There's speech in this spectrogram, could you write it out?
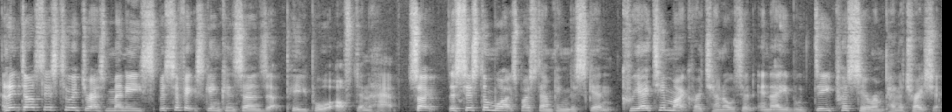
And it does this to address many specific skin concerns that people often have. So the system works by stamping the skin, creating microchannels that enable deeper serum penetration.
